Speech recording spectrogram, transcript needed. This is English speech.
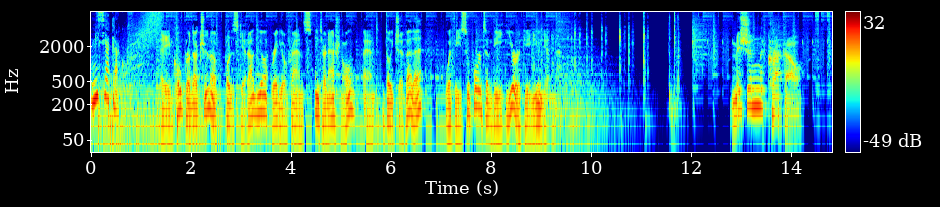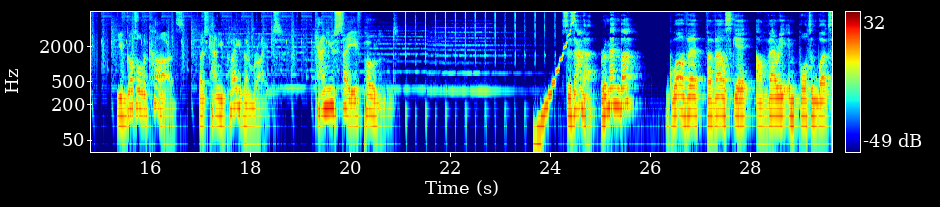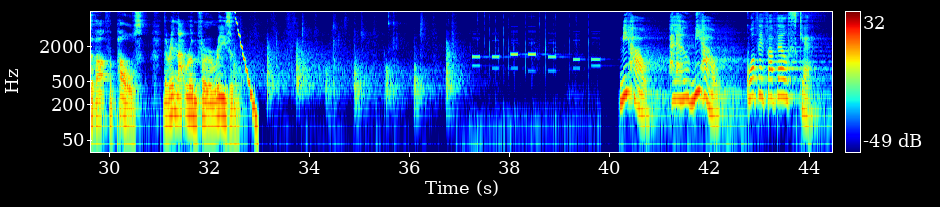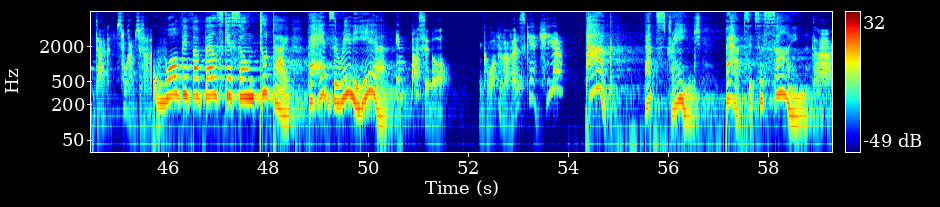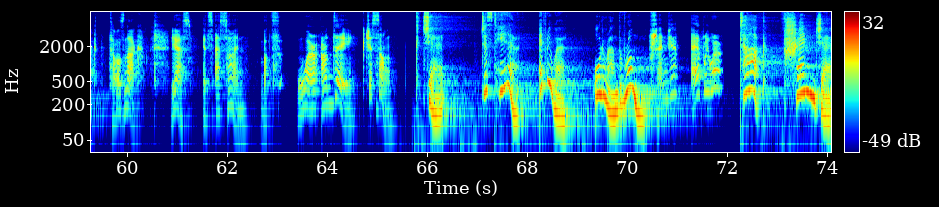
Misja Kraków. A co-production of Polskie Radio, Radio France International and Deutsche Welle with the support of the European Union. Mission Krakow. You've got all the cards, but can you play them right? Can you save Poland? Susanna, remember? Głowy Wawelskie are very important works of art for Poles. They're in that room for a reason. Michał! Hello, Michał! Głowy wawelskie. Tak, słucham, Susanna. Głowy wawelskie są tutaj. The heads are really here. Impossible. Głowy wawelskie? Here? Tak! That's strange. Perhaps it's a sign. Tak, to znak. Yes, it's a sign. But where are they? Gdzie są? Gdzie? Just here. Everywhere. All around the room. Wszędzie? Everywhere? Tak, wszędzie.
